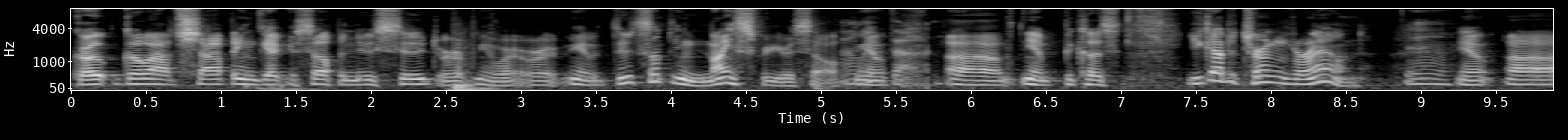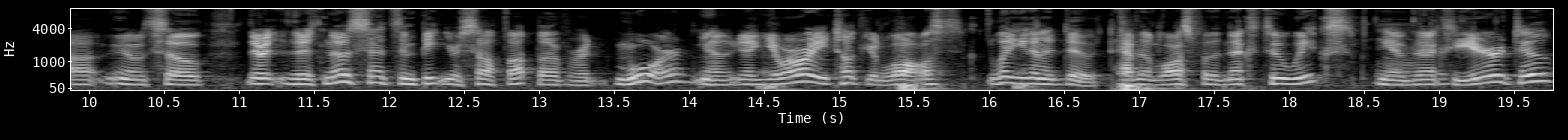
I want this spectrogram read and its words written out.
Go go out shopping, get yourself a new suit, or you know, or, or you know, do something nice for yourself. I you like know, that. Uh, you know, because you got to turn it around. Yeah. You know, uh, you know, so there, there's no sense in beating yourself up over it more. You know, you already took your loss. What are you going to do? Have the loss for the next two weeks? You know, the next year or two?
